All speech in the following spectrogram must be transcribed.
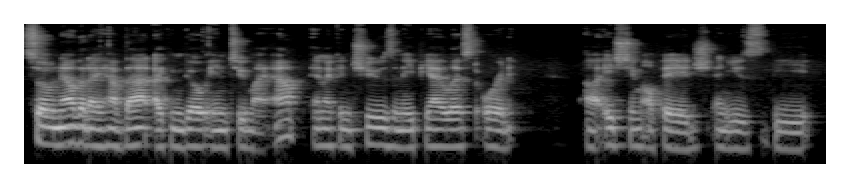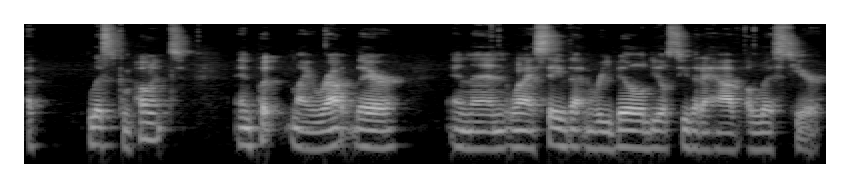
So now that I have that, I can go into my app and I can choose an API list or an uh, HTML page and use the uh, list component and put my route there. And then when I save that and rebuild, you'll see that I have a list here.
